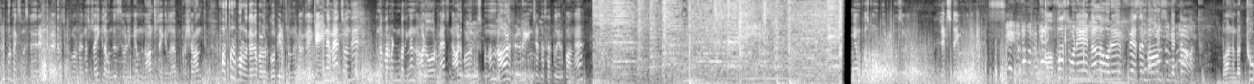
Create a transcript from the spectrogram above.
திருப்பூர் மேக்ஸிமஸ்க்காக ரெண்டு பேட்டர்ஸ் சூஸ் பண்ணுறாங்க ஸ்ட்ரைக்கில் வந்து சிவலிங்கம் நான் ஸ்ட்ரைக்கரில் பிரசாந்த். ஃபர்ஸ்ட் ஓவர் போடுறதுக்காக பவுலர் கோபி எடுத்து வந்திருக்காங்க. இந்த மேட்ச் வந்து என்ன ஃபார்மேட்னு பார்த்தீங்கன்னா நாலு ஓவர் மேட்ச் நாலு பவுலர் யூஸ் பண்ணணும். நாலு ஃபீல்டர் இன்சைட் த சர்க்கிள் இருப்பாங்க. First one Gopi to Sivalingam. Let's dive into the match first ஒனே நல்ல ஒரு ஃபேஸ் அண்ட் பவுன்ஸ் இங்கே dot ball number two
